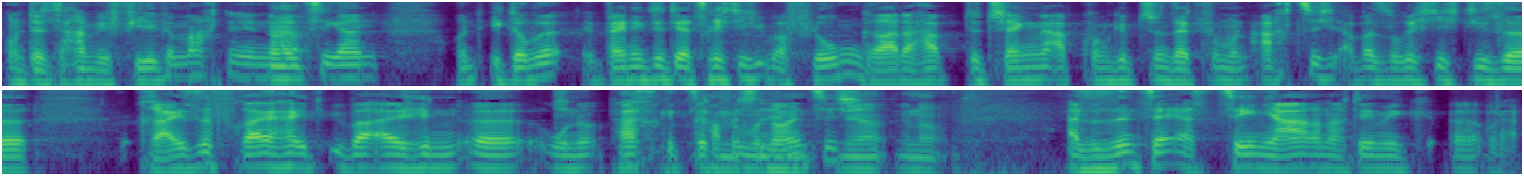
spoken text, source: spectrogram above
Und das haben wir viel gemacht in den Ja. 90ern. Und ich glaube, wenn ich das jetzt richtig überflogen gerade habe, das Schengener Abkommen gibt es schon seit 85, aber so richtig diese Reisefreiheit überall hin äh, ohne Pass gibt es seit Kam es 95. hin. Ja, genau. Also sind es ja erst zehn Jahre, nachdem ich, äh, oder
